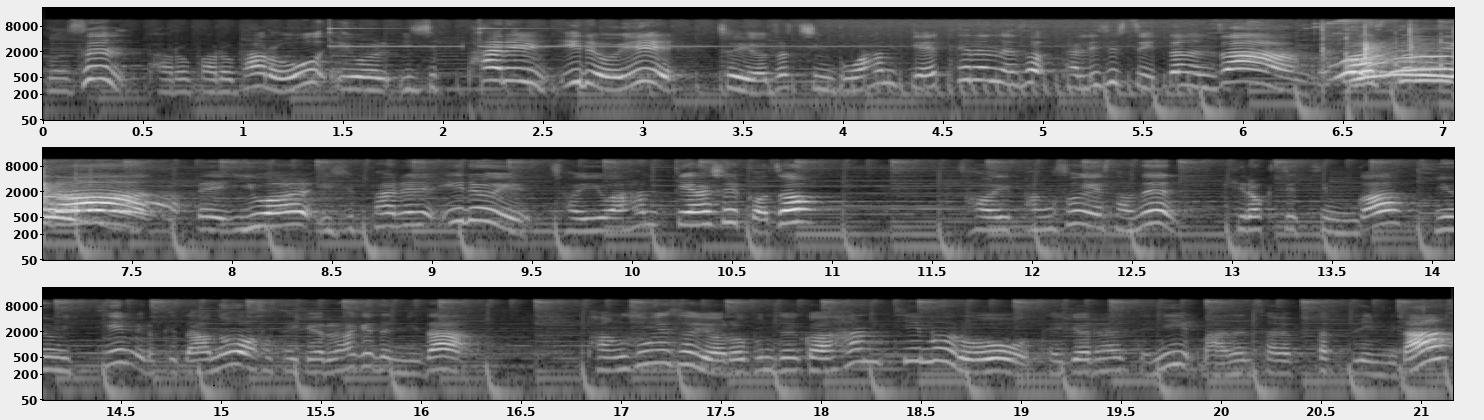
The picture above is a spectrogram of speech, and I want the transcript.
그것은 바로 바로 바로 2월 28일 일요일 저희 여자친구와 함께 테런에서 달리실 수 있다는 점. 맞습니다. 네, 2월 28일 일요일 저희와 함께 하실 거죠? 저희 방송에서는 기럭지 팀과 귀요미 팀 이렇게 나누어서 대결을 하게 됩니다. 방송에서 여러분들과 한 팀으로 대결을 할 테니 많은 참여 부탁드립니다.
